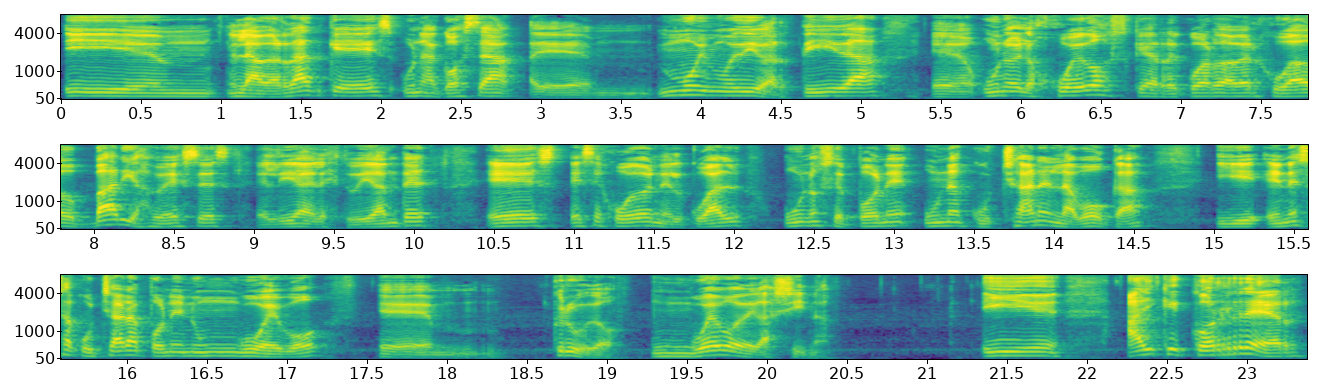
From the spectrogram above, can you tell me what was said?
y em, la verdad que es una cosa em, muy muy divertida. Eh, uno de los juegos que recuerdo haber jugado varias veces el Día del Estudiante es ese juego en el cual uno se pone una cuchara en la boca y en esa cuchara ponen un huevo em, crudo, un huevo de gallina. Y hay que correr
